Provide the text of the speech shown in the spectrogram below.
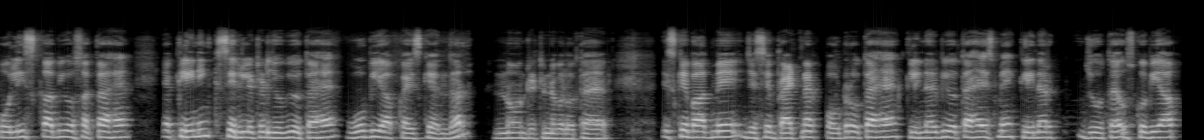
पॉलिश का भी हो सकता है, या क्लीनिंग से रिलेटेड जो भी होता है, वो भी आपका इसके अंदर नॉन रिटर्नेबल होता है। इसके बाद में जैसे ब्राइटनर पाउडर होता है क्लीनर भी होता है इसमें क्लीनर जो होता है उसको भी आप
